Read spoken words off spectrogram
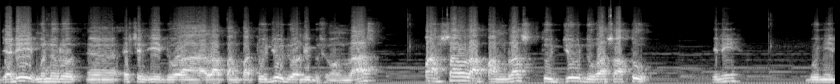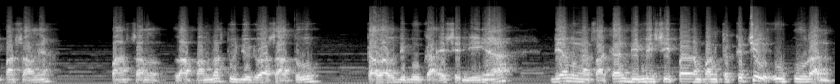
jadi menurut eh, SNI 2847 2019 pasal 18721 ini bunyi pasalnya pasal 18721 kalau dibuka SNI-nya dia mengatakan dimensi penumpang terkecil ukuran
